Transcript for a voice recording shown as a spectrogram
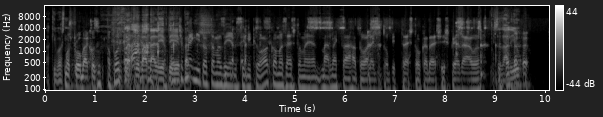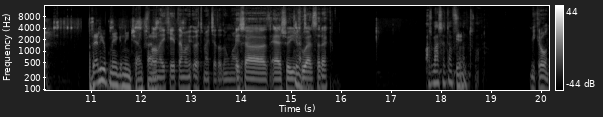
Aki most, Most próbálkozik. A podcast megpróbál belépni Csak éppen. megnyitottam az EMC mikro alkalmazást, amelyen már megtalálható a legutóbbi trash talk adás is például. És az Aliup, Az Eliup még nincsen fenn. Valamelyik héten valami öt meccset adunk majd. és az első influencerek. Az már szerintem fönt van. Mikrón.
